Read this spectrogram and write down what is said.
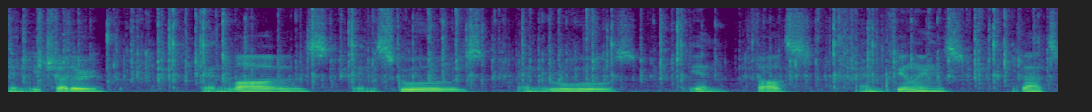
in each other, in laws, in schools, in rules, in thoughts and feelings that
